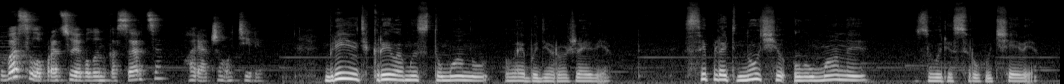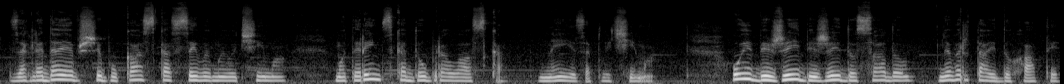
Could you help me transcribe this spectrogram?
Весело працює волинка серця в гарячому тілі. Мріють крилами з туману лебеді рожеві, сиплять ночі у лумани зорі сругучеві, заглядає в шибу казка сивими очима, материнська добра ласка неї за плечима. Ой, біжи, біжи до саду, не вертай до хати,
